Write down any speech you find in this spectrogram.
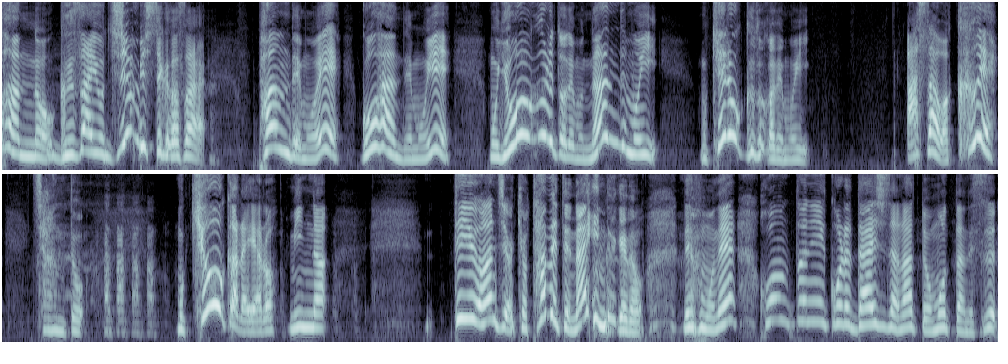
ごはんの具材を準備してください。パンでもええご飯でもいいもうヨーグルトでも何でもいいもうケロッグとかでもいい。朝は食えちゃんと。もう今日からやろみんな。っていうアンチは今日食べてないんだけど。でもね本当にこれ大事だなって思ったんです。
